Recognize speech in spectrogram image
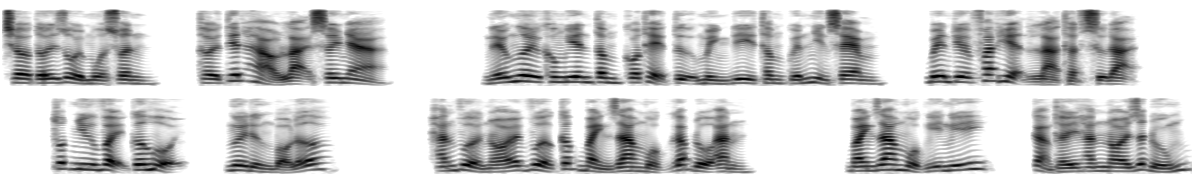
Chờ tới rồi mùa xuân, thời tiết hảo lại xây nhà. Nếu ngươi không yên tâm có thể tự mình đi thâm quyến nhìn xem, bên kia phát hiện là thật sự đại. Tốt như vậy cơ hội, ngươi đừng bỏ lỡ. Hắn vừa nói vừa cấp bành ra một gắp đồ ăn. Bành ra một nghĩ nghĩ, cảm thấy hắn nói rất đúng,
